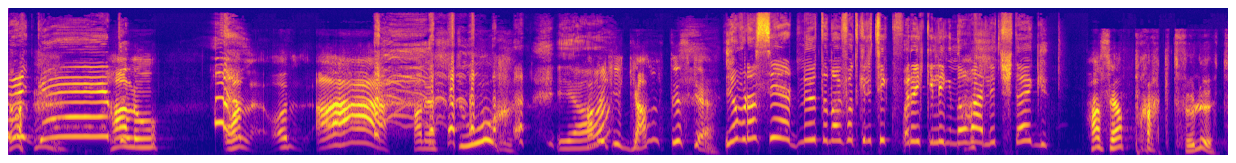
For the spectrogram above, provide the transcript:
my god! Hallo! Og han, og, ah, han er stor! Ja. Han er gigantisk! ja, hvordan ser den ut? Den har jo fått kritikk for å ikke ligne og være litt stygg. Han ser praktfull ut.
